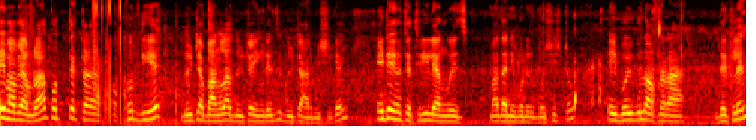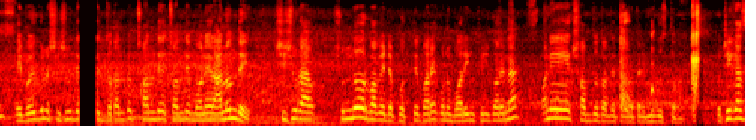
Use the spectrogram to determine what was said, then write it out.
এইভাবে আমরা প্রত্যেকটা অক্ষর দিয়ে দুইটা বাংলা, দুইটা ইংরেজি, দুইটা আরবি শিখাই। এটাই হচ্ছে থ্রি ল্যাঙ্গুয়েজ মাদানী বোর্ডের বৈশিষ্ট্য। এই বইগুলো আপনারা দেখলেন। এই বইগুলো শিশুদের যতান্ত ছন্দে ছন্দে মনের আনন্দে শিশুরা সুন্দরভাবে এটা পড়তে পারে, কোনো বোরিং ফিল করে না। অনেক শব্দ তাদের তাড়াতাড়ি মুখস্থ হয়। তো ঠিক আছে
